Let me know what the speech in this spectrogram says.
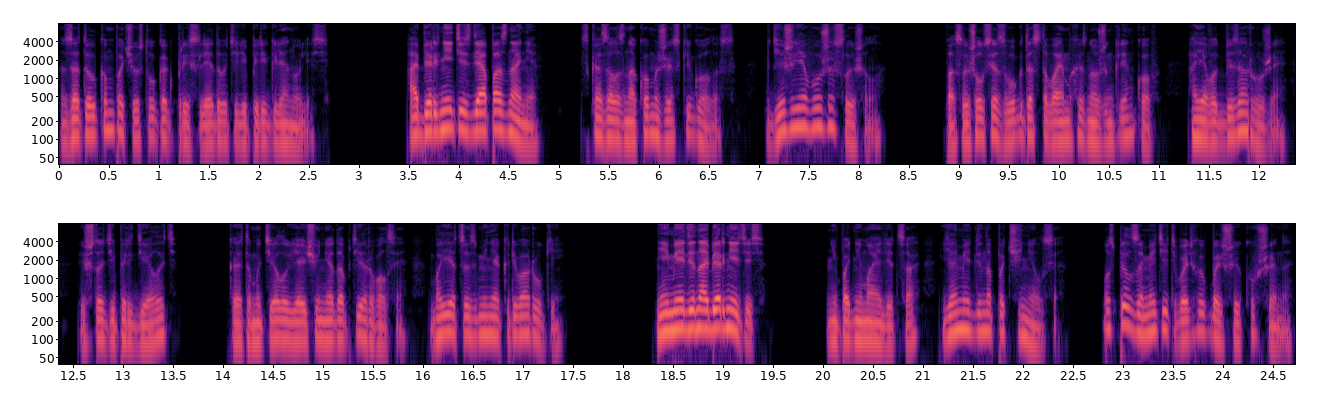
Затылком почувствовал, как преследователи переглянулись. «Обернитесь для опознания», — сказал знакомый женский голос. «Где же я его уже слышал?» Послышался звук доставаемых из ножен клинков, а я вот без оружия. И что теперь делать? К этому телу я еще не адаптировался. Боец из меня криворукий. «Немедленно обернитесь!» Не поднимая лица, я медленно подчинился. Успел заметить в эльфах большие кувшины.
